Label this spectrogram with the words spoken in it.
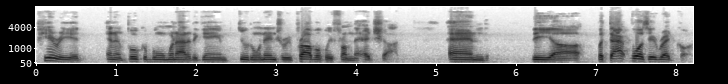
period and then Buka went out of the game due to an injury, probably from the headshot. And the uh, but that was a red card,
